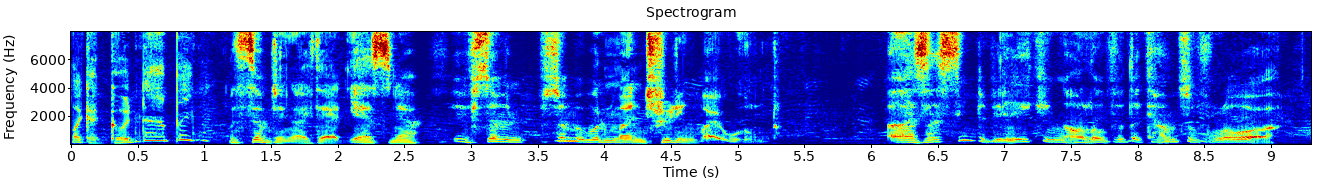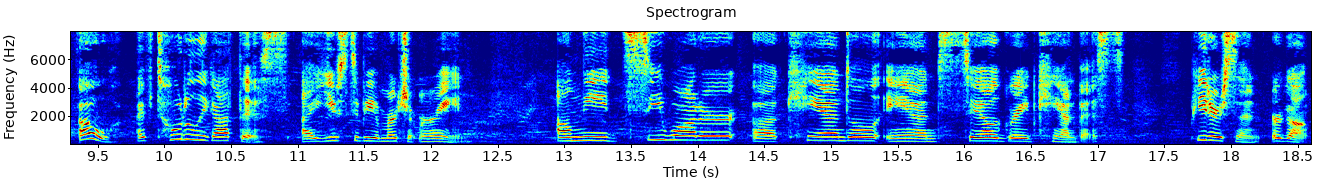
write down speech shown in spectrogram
Like a good napping? Something like that, yes. Now, if someone someone wouldn't mind treating my wound. As I seem to be leaking all over the council floor. Oh, I've totally got this. I used to be a merchant marine. I'll need seawater, a candle, and sail grade canvas. Peterson, Urgunk,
